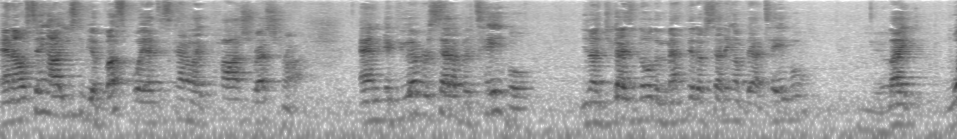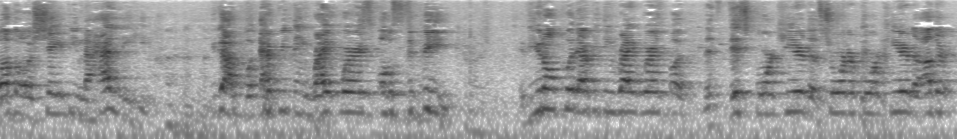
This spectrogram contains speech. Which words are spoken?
And I was saying I used to be a busboy at this kind of like posh restaurant. And if you ever set up a table, you know, do you guys know the method of setting up that table? Yeah. Like, wado shafi mahallihi. You gotta put everything right where it's supposed to be. If you don't put everything right where it's supposed this fork here, the shorter fork here, the other,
